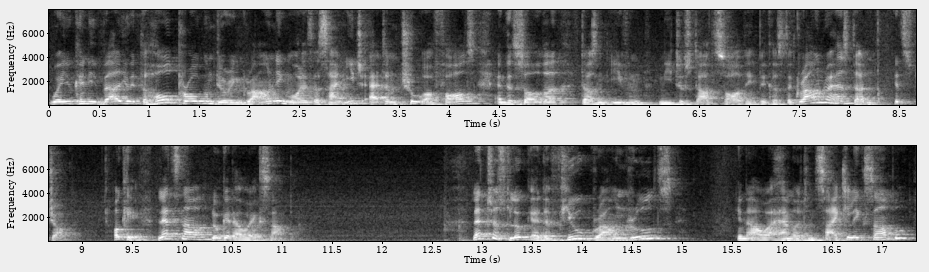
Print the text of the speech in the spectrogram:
where you can evaluate the whole program during grounding, more or less assign each atom true or false, and the solver doesn't even need to start solving because the grounder has done its job. Okay, let's now look at our example. Let's just look at a few ground rules in our Hamilton cycle example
